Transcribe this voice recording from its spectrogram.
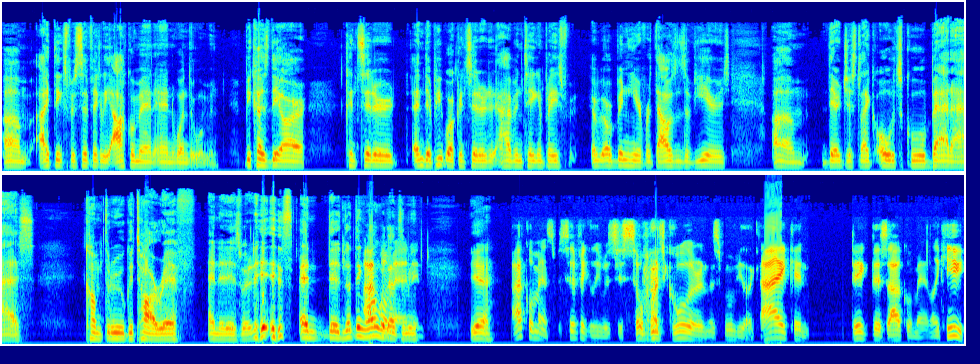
um, I think specifically Aquaman and Wonder Woman. Because they are considered and their people are considered having taken place for, or been here for thousands of years. Um, they're just like old school badass, come through guitar riff, and it is what it is. And there's nothing wrong with that to me. Yeah, Aquaman specifically was just so much cooler in this movie. Like I can dig this Aquaman. Like he,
